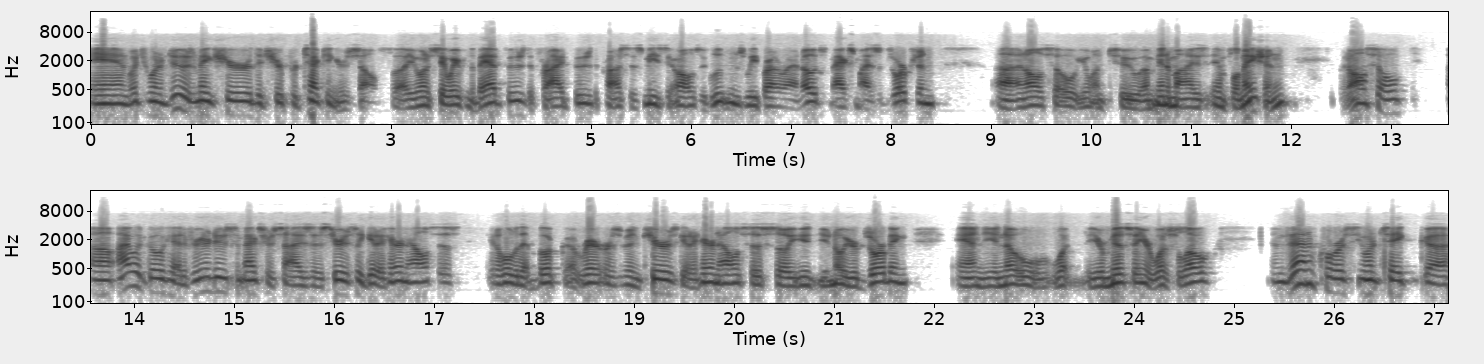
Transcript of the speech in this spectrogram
And what you want to do is make sure that you're protecting yourself. Uh, you want to stay away from the bad foods, the fried foods, the processed meats, the oils, the glutens, wheat, brown, rye, oats, maximize absorption. Uh, and also, you want to uh, minimize inflammation. But also, uh, I would go ahead, if you're going to do some exercises, seriously get a hair analysis, get a hold of that book, uh, Rare Herbs and Cures, get a hair analysis so you, you know you're absorbing and you know what you're missing or what's low. And then, of course, you want to take uh,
